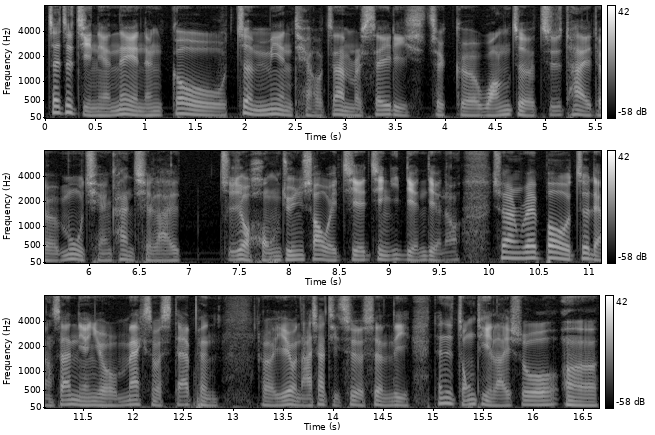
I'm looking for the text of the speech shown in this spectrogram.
在这几年内能够正面挑战 Mercedes 这个王者姿态的，目前看起来只有红军稍微接近一点点哦。虽然 Red Bull 这两三年有 Max Verstappen。呃，也有拿下几次的胜利，但是总体来说，呃，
